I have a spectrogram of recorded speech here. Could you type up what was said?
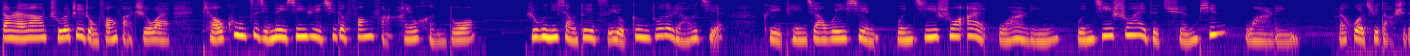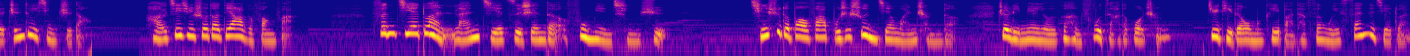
当然啦，除了这种方法之外，调控自己内心预期的方法还有很多。如果你想对此有更多的了解，可以添加微信文姬说爱五二零，文姬说爱的全拼五二零，来获取导师的针对性指导。好，继续说到第二个方法，分阶段拦截自身的负面情绪。情绪的爆发不是瞬间完成的，这里面有一个很复杂的过程。具体的，我们可以把它分为三个阶段。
